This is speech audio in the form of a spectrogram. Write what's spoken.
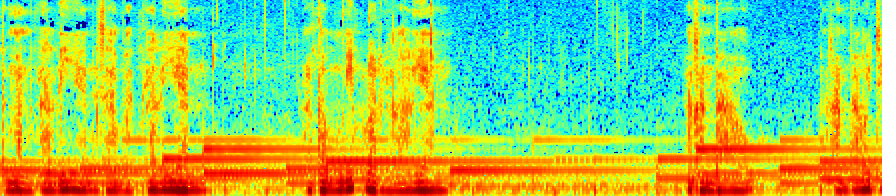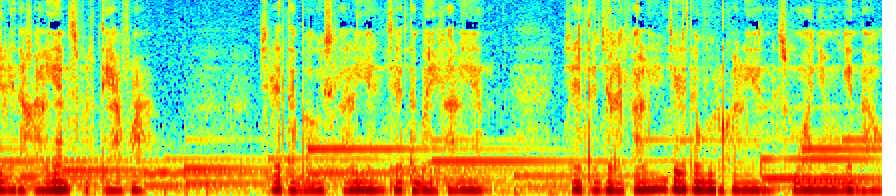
teman kalian sahabat kalian atau mungkin keluarga kalian. Akan tahu akan tahu cerita kalian seperti apa. Cerita bagus kalian cerita baik kalian cerita jelek kalian cerita buruk kalian semuanya mungkin tahu.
